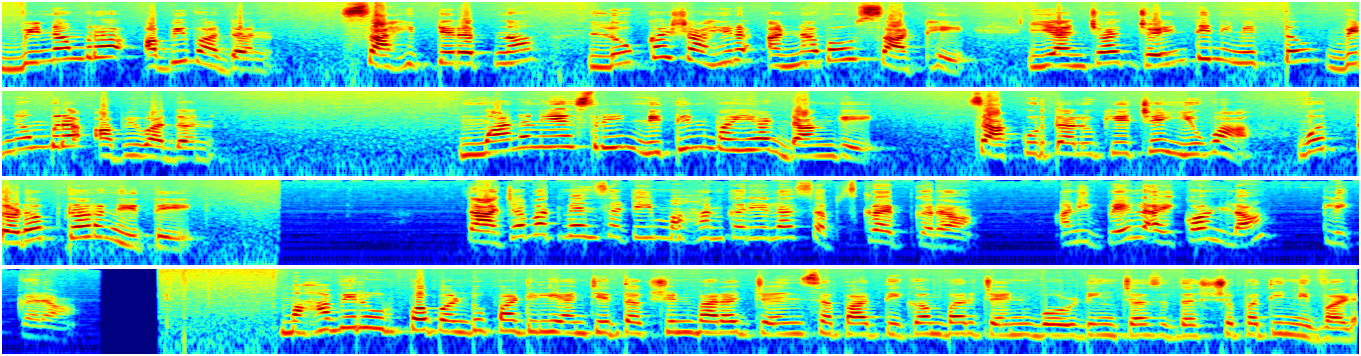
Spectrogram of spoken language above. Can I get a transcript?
विनम्र अभिवादन साहित्यरत्न लोकशाहीर अण्णाभाऊ साठे यांच्या जयंतीनिमित्त विनम्र अभिवादन. माननीय श्री नितीन भैया डांगे चाकूर तालुक्याचे युवा व तडफदार नेते. ताज्या बातम्यांसाठी महान करेला सबस्क्राईब करा आणि बेल आयकॉनला क्लिक करा. महावीर उर्फ बंडू पाटील यांची दक्षिण भारत जैन सभा दिगंबर जैन बोर्डिंगच्या सदस्यपदी निवड.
